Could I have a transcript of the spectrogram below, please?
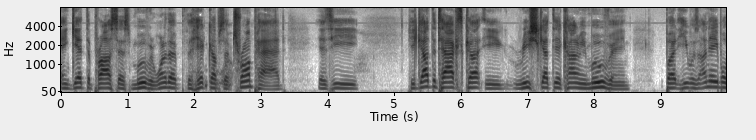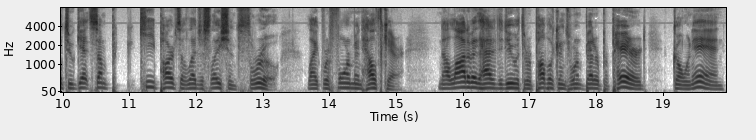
and get the process moving? One of the, the hiccups that Trump had is he he got the tax cut, he re- got the economy moving, but he was unable to get some key parts of legislation through, like reform in healthcare. Now, a lot of it had to do with the Republicans weren't better prepared going in.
